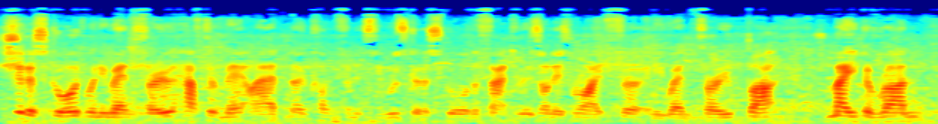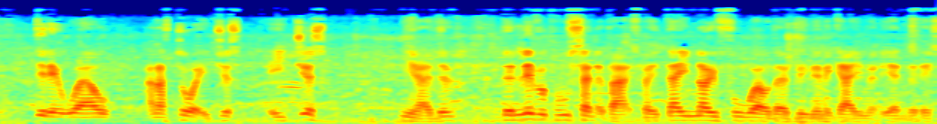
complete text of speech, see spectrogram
Should have scored when he went through. Have to admit, I had no confidence he was going to score. The fact he was on his right foot and he went through, but made the run, did it well, and I thought he just, he just, you know, the, the Liverpool centre backs, they know full well they've been in a game at the end of this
